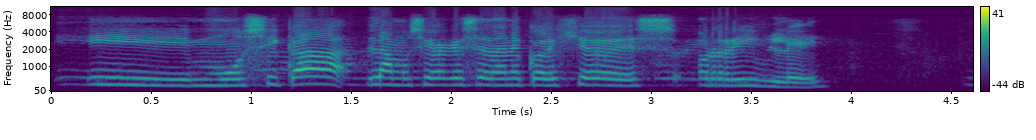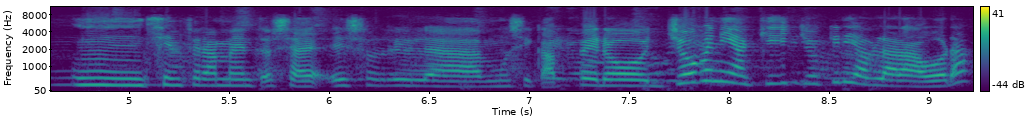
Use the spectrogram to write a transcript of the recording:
Y música, la música que se da en el colegio es horrible. Mm, sinceramente, o sea, es horrible la música. Pero yo venía aquí, yo quería hablar ahora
